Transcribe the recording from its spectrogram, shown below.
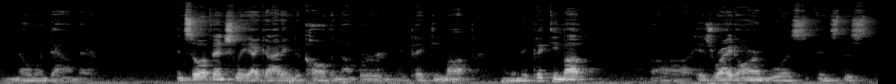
and no one down there. And so eventually, I got him to call the number, and they picked him up. And when they picked him up, uh, his right arm was this,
